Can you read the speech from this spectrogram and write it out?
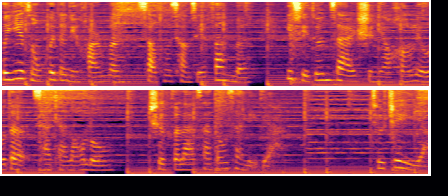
和夜总会的女孩们、小偷抢劫犯们一起蹲在屎尿横流的狭窄牢笼，吃喝拉撒都在里边。就这样，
